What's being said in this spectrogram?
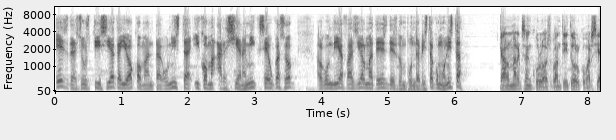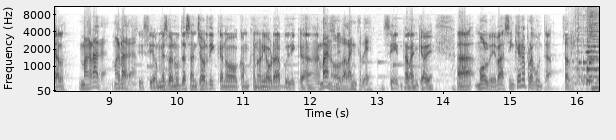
és de justícia que jo, com a antagonista i com a arxienemic seu que sóc, algun dia faci el mateix des d'un punt de vista comunista. Cal Marcs en colors, bon títol, comercial. M'agrada, m'agrada. Sí, sí, el més venut de Sant Jordi, que no, com que no n'hi haurà, vull dir que... Bueno, sí. de l'any que ve. Sí, de l'any que ve. Uh, molt bé, va, cinquena pregunta. Som-hi.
